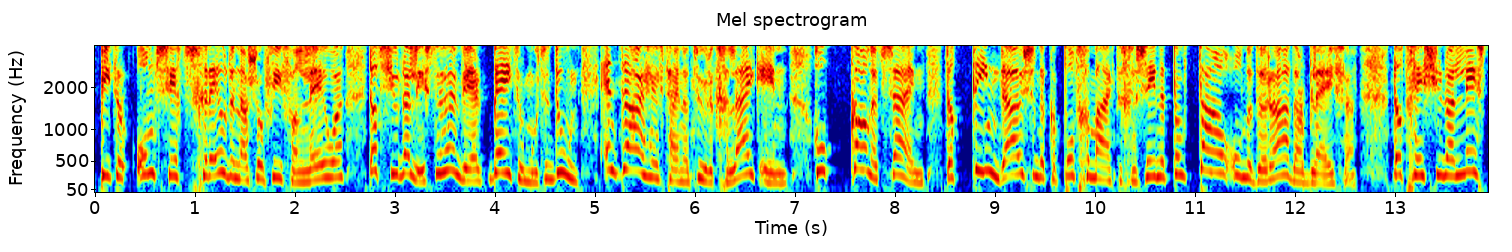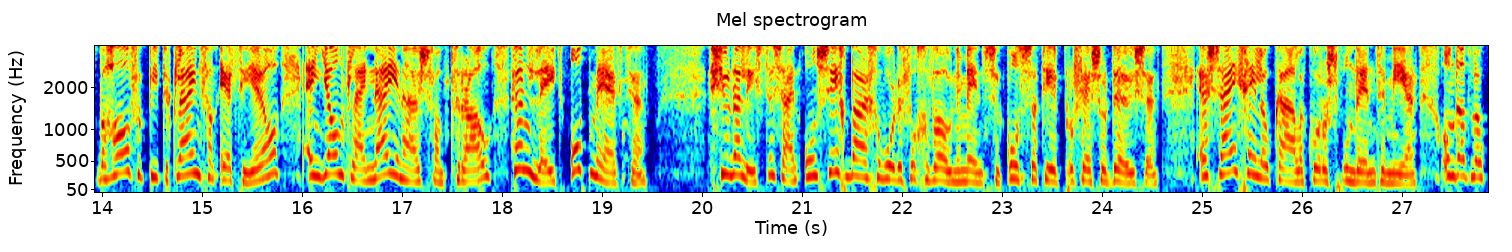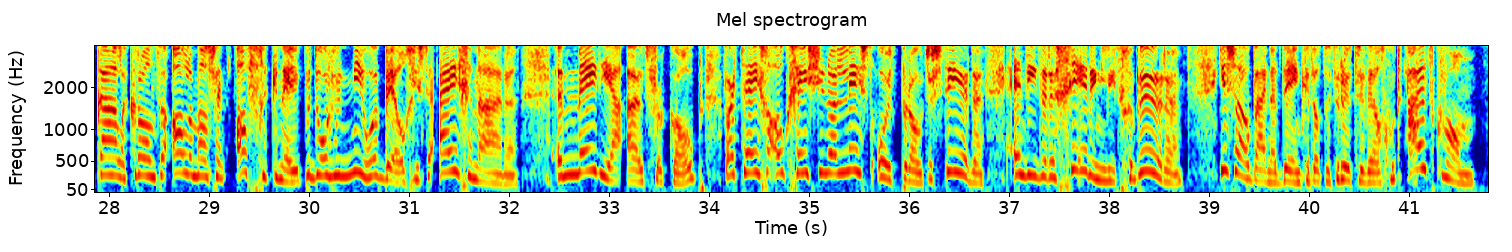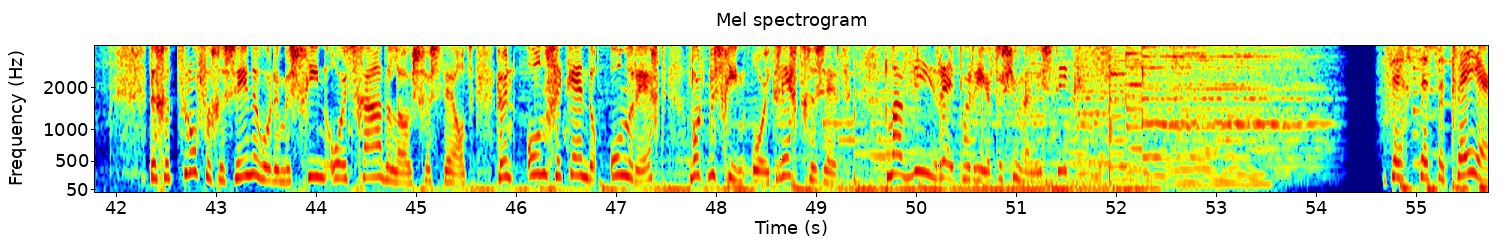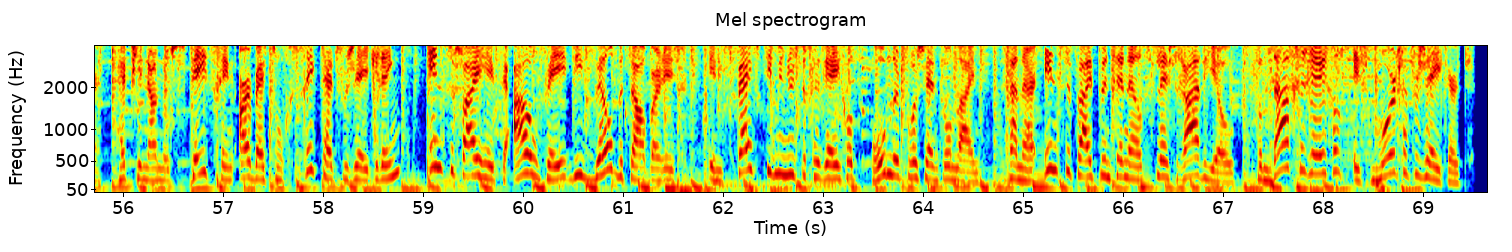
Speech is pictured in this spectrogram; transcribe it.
Pieter Omtzigt schreeuwde naar Sophie van Leeuwen dat journalisten hun werk beter moeten doen. En daar heeft hij natuurlijk gelijk in. Hoe kan het zijn dat tienduizenden kapotgemaakte gezinnen totaal onder de radar bleven? Dat geen journalist behalve Pieter Klein van RTL en Jan Klein Nijenhuis van Trouw hun leed opmerkte? Journalisten zijn onzichtbaar geworden voor gewone mensen, constateert professor Deuze. Er zijn geen lokale correspondenten meer, omdat lokale kranten allemaal zijn afgeknepen door hun nieuwe Belgische eigenaren. Een media-uitverkoop waartegen ook geen journalist ooit protesteerde en die de regering liet gebeuren. Je zou bijna denken dat het Rutte wel goed uitkwam. De getroffen gezinnen worden misschien ooit schadeloos gesteld. Hun ongekende onrecht wordt misschien ooit rechtgezet. Maar wie repareert de journalistiek? Zeg ZZP'er, heb je nou nog steeds geen arbeidsongeschiktheidsverzekering? Insafai heeft de AOV die wel betaalbaar is. In 15 minuten geregeld, 100% online. Ga naar insafai.nl slash radio. Vandaag geregeld is morgen verzekerd.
